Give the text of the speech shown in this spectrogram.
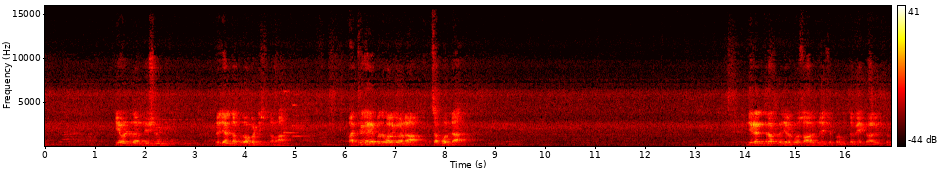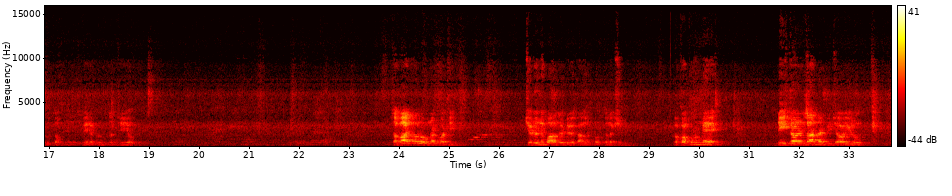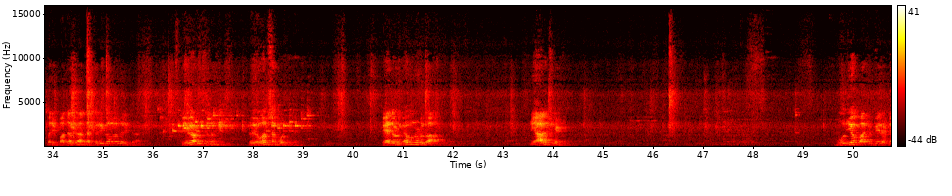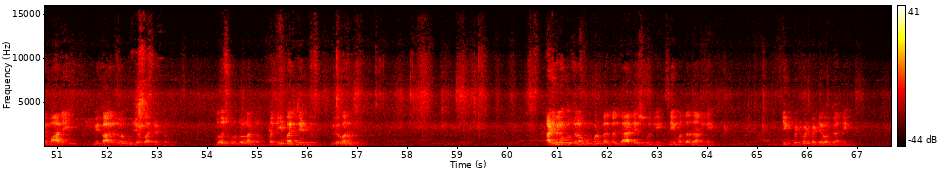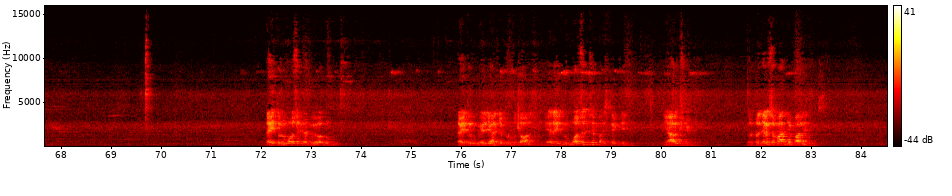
ఏమంటే దాని ఉద్దేశం ఏంటి? ప్రజలు తప్పుదో పట్టిస్తున్నావా? పత్రిక లేకపోతే వాళ్ళకి ఏమన్నా సపోర్టా? నిరంతరం ప్రజల కోసం ఆలోచించే ప్రభుత్వమే కాంగ్రెస్ ప్రభుత్వం. వేరే ప్రభుత్వం చేయవు. సమాజంలో ఉన్నటువంటి చెడుని పాల్గొట్టడమే కాంగ్రెస్ ప్రభుత్వ లక్ష్యం. ఒకప్పుడుండే ఒకప్పుడు ఉండే నీ ఇష్టమైన సార్లు నడిపించావు మరి భద్రత అందరి తెలియకంలో లేదు ఇక్కడ. మేమే అడుగుతున్నాను నువ్వు ఎవరు సపోర్ట్ పేదోడుగా ఉన్నోడుగా నీ ఆలోచన బూర్జో పార్టీ పేరు అంటే మాది మీ కాంగ్రెస్లో బూర్జో పార్టీ అంటారు దోచుకుంటోళ్ళు అంటారు మరి నీ పరిస్థితి ఏంటి నువ్వెవరు? అడవిలో కూర్చొని గుంపుడు పది మంది తయారు చేసుకొని నీ మద్దతుదారుని నీకు పెట్టుబడి పెట్టే వర్గాన్ని రైతులు మోసేటట్టు ఎవరు? రైతులకు మేలు చేయాలని చెప్పి ప్రభుత్వం ఆలోచిస్తుంటే రైతులు మోసం చేసే పరిస్థితి ఏంటి? నీ ఆలోచన ఏంటి? ప్రజలకు సమాధానం చెప్పాలి.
